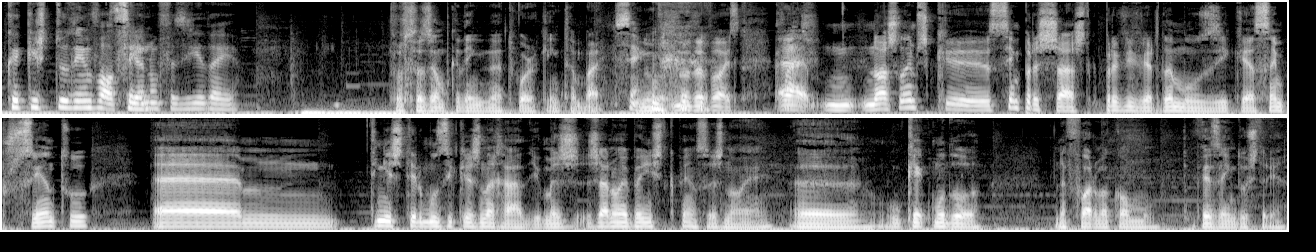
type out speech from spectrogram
o que é que isto tudo envolve, Sim. eu não fazia ideia. Vamos fazer um bocadinho de networking também. Sim. No, no The Voice. Claro. Ah, n- nós lemos que sempre achaste que para viver da música 100% ah, hum, tinhas de ter músicas na rádio, mas já não é bem isto que pensas, não é? Ah, o que é que mudou na forma como vês a indústria?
